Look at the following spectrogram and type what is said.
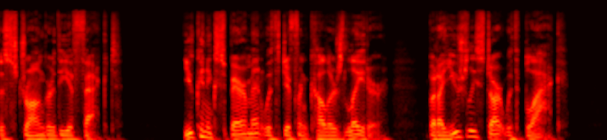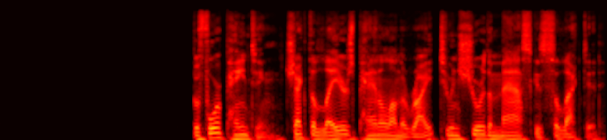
the stronger the effect. You can experiment with different colors later, but I usually start with black. Before painting, check the Layers panel on the right to ensure the mask is selected.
